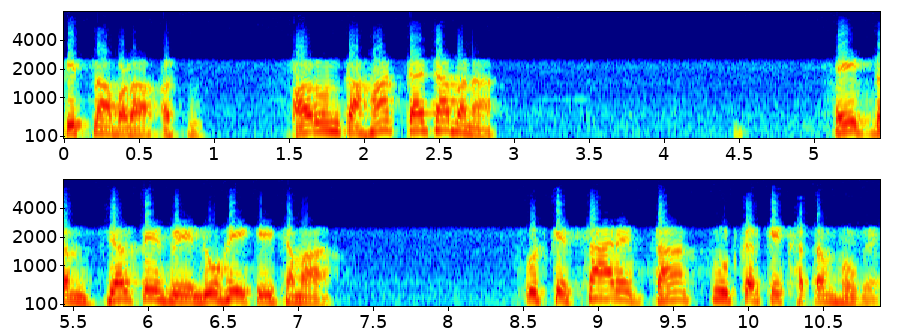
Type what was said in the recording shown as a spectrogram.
कितना बड़ा असुर और उनका हाथ कैसा बना? एकदम जलते हुए लोहे के समान। उसके सारे दांत टूट करके खत्म हो गए।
